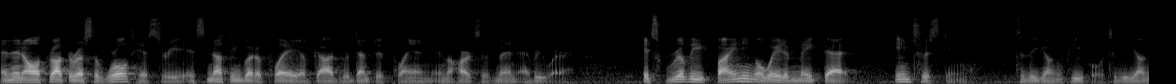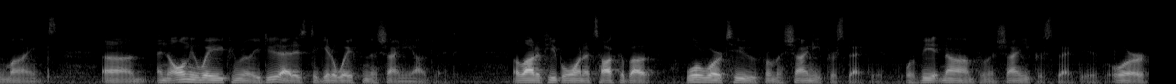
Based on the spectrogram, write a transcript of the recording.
And then all throughout the rest of world history, it's nothing but a play of God's redemptive plan in the hearts of men everywhere. It's really finding a way to make that interesting to the young people, to the young minds. Um, and the only way you can really do that is to get away from the shiny object. A lot of people want to talk about World War II from a shiny perspective, or Vietnam from a shiny perspective, or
